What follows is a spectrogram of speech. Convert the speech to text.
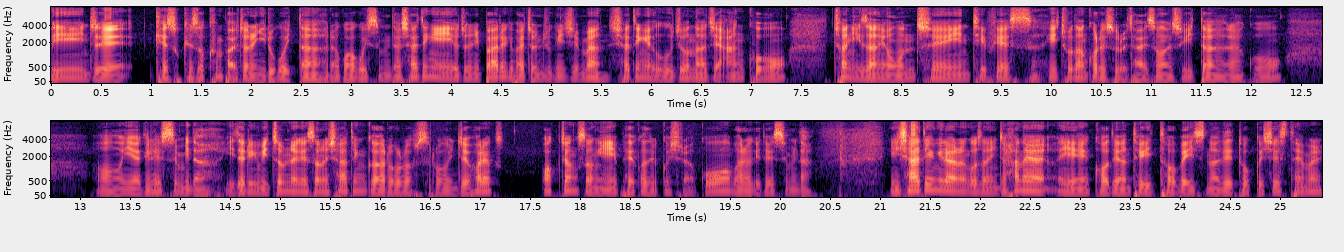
이 이제 계속해서 큰 발전을 이루고 있다라고 하고 있습니다. 샤딩이 여전히 빠르게 발전 중이지만 샤딩에 의존하지 않고 1000 이상의 온체인 TPS 이 초당 거래수를 달성할 수 있다라고 어, 이야기를 했습니다. 이더리움 2.0에서는 샤딩과 롤업스로 이제 활약 확장성이 배가 될 것이라고 말하기도 했습니다. 이 샤딩이라는 것은 이제 하나의 거대한 데이터베이스나 네트워크 시스템을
